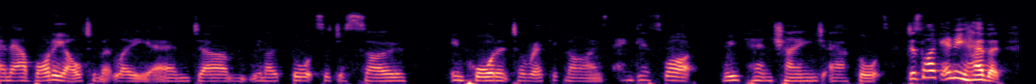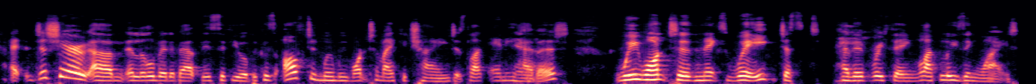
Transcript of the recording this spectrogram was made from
and our body ultimately. And um, you know, thoughts are just so important to recognize. And guess what? We can change our thoughts, just like any habit. Uh, Just share um, a little bit about this, if you will, because often when we want to make a change, it's like any Yeah. habit. We want to the next week just have Mm. everything like losing weight.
